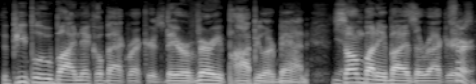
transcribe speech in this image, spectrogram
The people who buy Nickelback records, they are a very popular band. Somebody buys their records, Sure.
